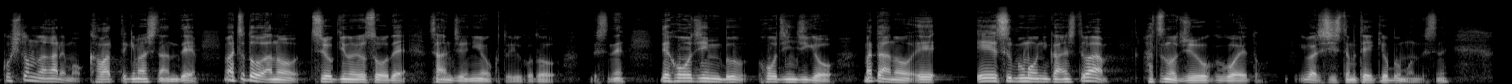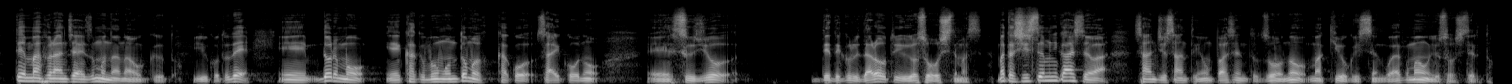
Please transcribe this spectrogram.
こう人の流れも変わってきましたんで、まあ、ちょっとあの強気の予想で32億ということですね。で法人部法人事業またあの AS 部門に関しては初の10億超えといわゆるシステム提供部門ですね。で、まあ、フランチャイズも7億ということで、えー、どれも各部門とも過去最高の数字を出てくるだろうという予想をしてます。またシステムに関しては33.4%増の、まあ、9億1500万を予想していると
